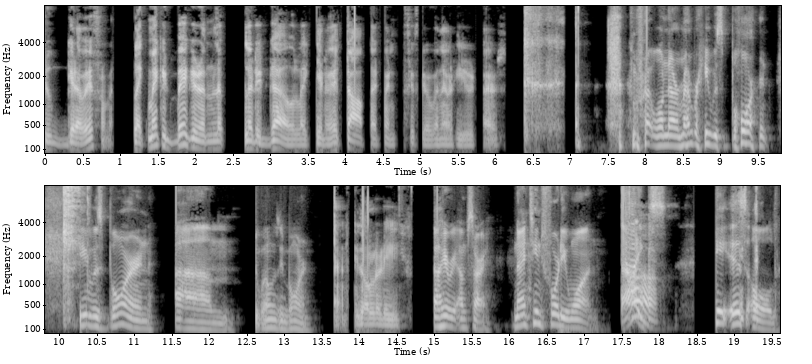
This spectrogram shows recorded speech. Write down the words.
to get away from it? Like make it bigger and let let it go. Like you know, it stops at 2050 or whenever he retires. right. Well, now remember he was born. He was born. Um, when was he born? And he's already. Oh, here we. I'm sorry. 1941. Oh. Yikes. He is old.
